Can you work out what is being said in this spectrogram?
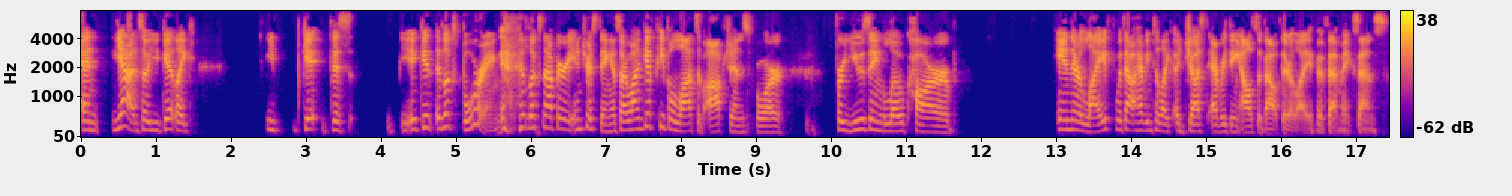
and yeah, and so you get like, you get this, it get it looks boring. it looks not very interesting, and so I want to give people lots of options for for using low carb in their life without having to like adjust everything else about their life, if that makes sense.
